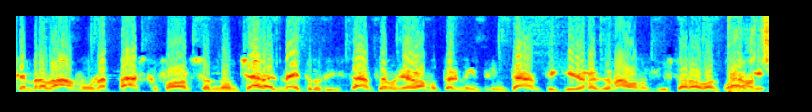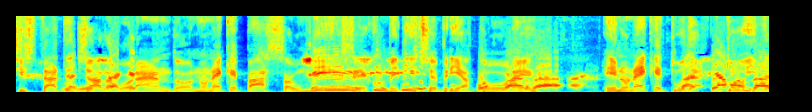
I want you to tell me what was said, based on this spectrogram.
sembravamo una task force, non c'era il metro di distanza perché eravamo talmente in tanti che ragionavano su sta roba qua. Però ci state già sa che- lavorando, non è che passa un Sì, mese sì, come sì, dice Briatore guarda, e non è che tu, dai- tu i-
